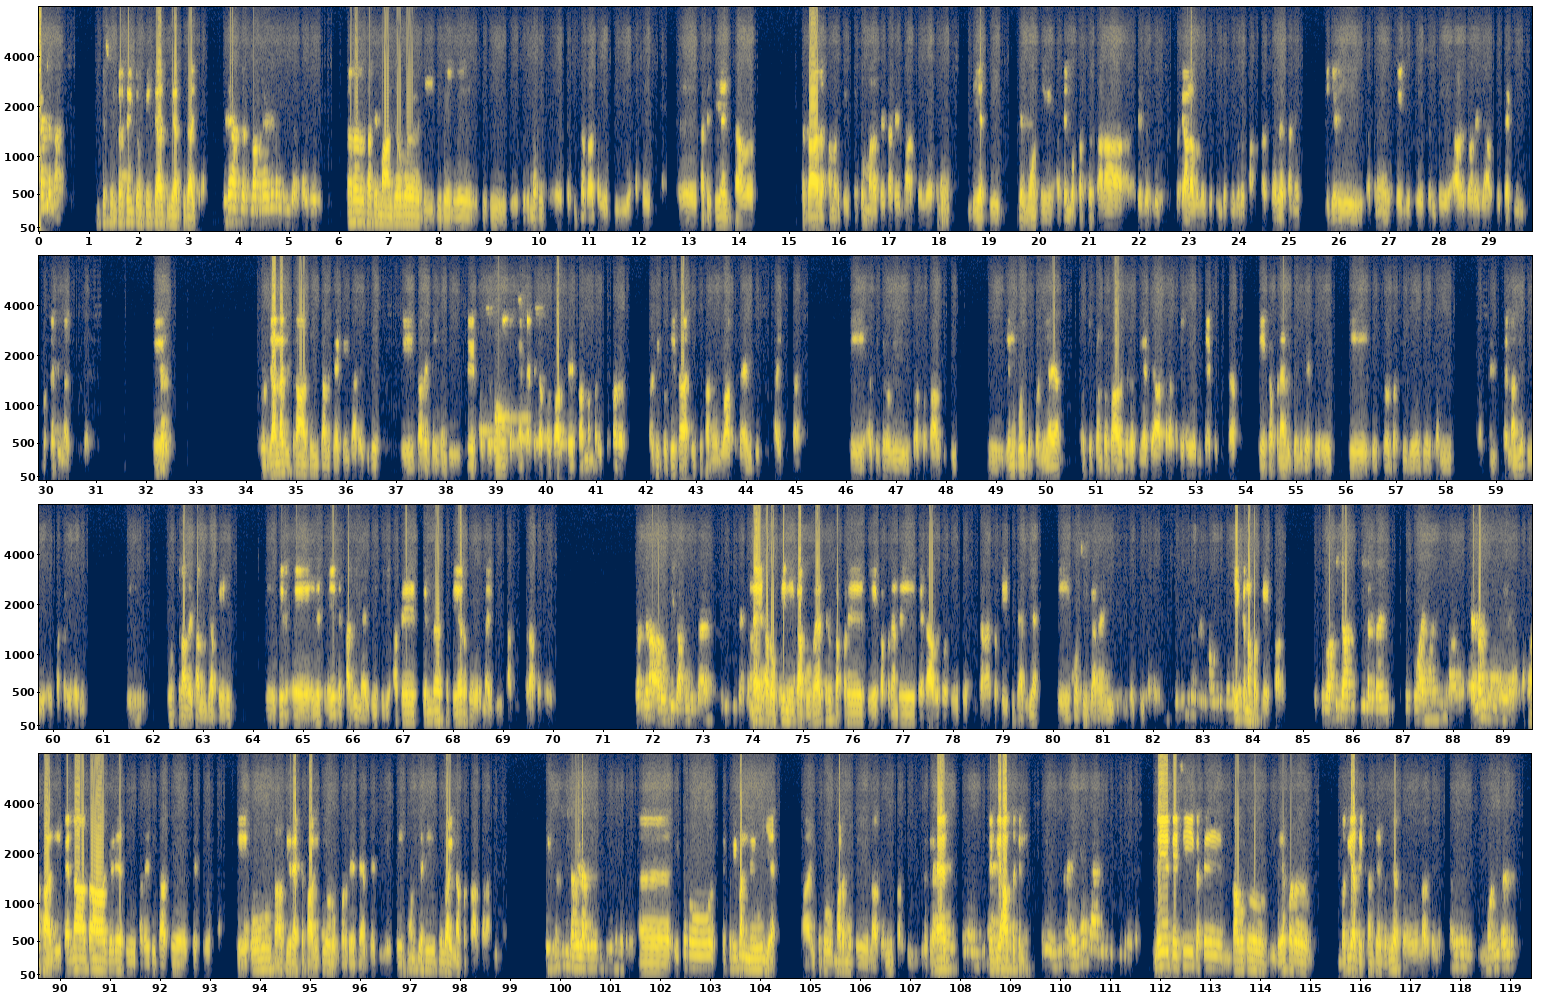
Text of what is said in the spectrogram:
ਭਾਜੀ ਆਪਣਾ ਜਸਵਿੰਦਰ ਸਿੰਘ ਚੌਂਕੀ ਇੰਚਾਰਜ ਜੀਆਰਪੀ ਰਾਜਪੁਰਾ ਜਿਹੜਾ ਅੱਜ ਅਸਲਾ ਫੜਿਆ ਇਹਦੇ ਬਾਰੇ ਕੀ ਗੱਲ ਕਰਦੇ ਸਰ ਸਾਡੇ ਮਾਨਯੋਗ ਡੀਟੀ ਰੇਲਵੇ ਤੁਸੀਂ ਸ਼੍ਰੀਮਤੀ ਸਤਿਤਾ ਸਰਵੇਚੀ ਜੀ ਅਤੇ ਸਾਡੇ ਏਆਈ ਸਾਹਿਬ ਸਰਦਾਰ ਅਮਰਜੀਤ ਸਿੰਘ ਘੁੰਮਣ ਅਤੇ ਸਾਡੇ ਮਾਨਯੋਗ ਡੀਐਸਪੀ ਜਗਮੋਹਨ ਸਿੰਘ ਅਤੇ ਮੁੱਖ ਅਫਸਰ ਥਾਣਾ ਰੇਲਵੇ ਪੁਲਿਸ ਪਟਿਆਲਾ ਵੱਲੋਂ ਜਸਵਿੰਦਰ ਸਿੰਘ ਵੱਲੋਂ ਹਦਾਇਤਾਂ ਨੇ ਜਿਹੜੀ ਆਪਣੇ ਰੇਲਵੇ ਸਟੇਸ਼ਨ ਤੇ ਆਲੇ ਦੁਆਲੇ ਜਾ ਕੇ ਚੈਕਿੰਗ ਮੁਕੱਦਮੇ ਨਾਲ ਕੀਤੀ ਜਾਵੇ। ਫਿਰ ਰੋਜ਼ਾਨਾ ਦੀ ਤਰ੍ਹਾਂ ਅਸੀਂ ਕੱਲ ਚੈਕਿੰਗ ਕਰ ਰਹੇ ਸੀਗੇ ਤੇ ਸਾਰੇ ਸਟੇਸ਼ਨ ਦੀ ਪਲੇਟਫਾਰਮ ਜਦੋਂ ਗੱਡੀਆਂ ਚੈੱਕ ਕਰਨ ਤੋਂ ਬਾਅਦ ਪਲੇਟਫਾਰਮ ਨੰਬਰ 1 ਪਰ ਅਸੀਂ ਪੁੱਜੇ ਤਾਂ ਇੱਕ ਸਾਨੂੰ ਨਿਵਾਸ ਬੈਗ ਵਿੱਚ ਦਿਖਾਈ ਦਿੱਤਾ ਤੇ ਅਸੀਂ ਫਿਰ ਉਹਦੀ ਪੜਤਾਲ ਕੀਤੀ ਤੇ ਜਿਹਨੂੰ ਕੋਈ ਚੁੱਕਣ ਨਹੀਂ ਆਇਆ, ਉਹ ਚੁੱਕਣ ਤੋਂ ਬਾਅਦ ਫਿਰ ਅਸੀਂ ਇਤਿਹਾਸ ਰੱਖਦੇ ਹੋਏ ਉਹਨੂੰ ਚੈੱਕ ਕੀਤਾ ਤੇ ਕੱਪੜਿਆਂ ਵਿੱਚ ਲਪੇਟੇ ਹੋਏ ਤੇ 132 ਜੋੜ ਜੋ ਸਾਨੂੰ ਪਹਿਲਾਂ ਵੀ ਅਸੀਂ ਇਹ ਪਕੜੇ ਹੋਏ ਨੇ ਤੇ ਉਸ ਤਰ੍ਹਾਂ ਦੇ ਸਾਨੂੰ ਜਾਪੇ ਇਹ ਤੇ ਫਿਰ ਇਹਦੇ ਸਮੇਤ ਖਾਲੀ ਮੈਗਜ਼ੀਨ ਸੀਗੀ ਅਤੇ ਤਿੰਨ ਸਪੇਅਰ ਹੋਰ ਮੈਗਜ਼ੀਨ ਸਾਨੂੰ ਪ੍ਰਾਪਤ ਹੋਏ। ਸਰ ਜਿਹੜਾ ਆਰੋਪੀ ਕਾਬੂ ਕੀਤਾ ਹੈ ਨਹੀਂ ਆਰੋਪੀ ਨਹੀਂ ਕਾਬੂ ਹੋਇਆ ਸਿਰਫ ਕੱਪੜੇ ਸੀਗੇ ਕੱਪੜਿਆਂ ਦੇ ਪਹਿਰਾਵੇ ਤੋਂ ਅਸੀਂ ਕੋਸ਼ਿਸ਼ ਕਰ ਤਫਤੀਸ਼ ਜਾਰੀ ਹੈ ਤੇ ਕੋਸ਼ਿਸ਼ ਕਰ ਰਹੇ ਹਾਂ। ਇੱਕ ਨੰਬਰ ਪਲੇਟਫਾਰਮ। ਸ਼ੁਰੂਆਤੀ ਜਾਂਚ ਕੀ ਲੱਗਦਾ ਹੈ ਜੀ ਕਿੱਥੋਂ ਆਏ ਨੇ? ਪਹਿਲਾਂ ਵੀ ਹਾਂਜੀ ਪਹਿਲਾਂ ਤਾਂ ਜਿਹੜੇ ਅਸੀਂ ਫੜੇ ਸੀ 10 ਸਿੱਖ ਤੇ ਉਹ ਤਾਂ ਅਸੀਂ ਰੈਸਟ ਪਾ ਲਈ ਸੀ ਉਹ ਰੋਪੜ ਦੇ ਸਾਈਡ ਤੇ ਸੀਗੇ। ਤੇ ਹੁਣ ਵੀ ਅਸੀਂ ਡੂੰਘਾਈ ਨਾਲ ਪੜਤਾਲ ਕਰਾਂਗੇ। ਦੇਖਣ ਚ ਵੀ ਨਵੇਂ ਲੱਗ ਰਹੇ ਨੇ ਜੀ ਇਹ ਨਵੇਂ ਅਹ ਇੱਕ ਤੋਂ ਤਕਰੀਬਨ ਨਿਊ ਹੀ ਹੈ। ਆ ਇੱਕ ਤੋਂ ਮਾੜੇ ਮੋਟੇ ਲਾਦੇ ਨਹੀਂ ਪਰ ਲੇਕਿਨ ਹੈ ਚੰਗੀ ਹਾਲਤ ਚ ਨਹੀਂ ਇਹ ਦੇਸੀ ਕੱਟੇ ਮੁਤਾਬਕ ਹੁੰਦੇ ਪਰ ਵਧੀਆ ਦੇਖਣ ਤੇ ਵਧੀਆ ਲੱਗਦੇ ਨੇ। ਮੋਡੀਫਾਈਡ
